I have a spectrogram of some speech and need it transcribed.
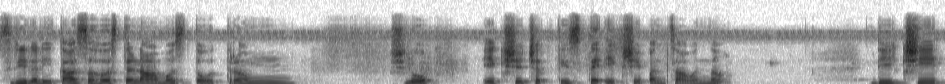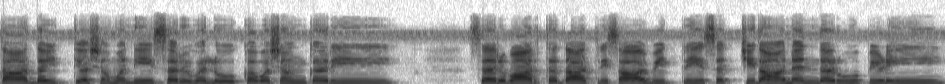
श्रीललितासहस्रनामस्तोत्रम् श्लोक एकशे छत्तीस ते एकशे पंचावन्न दीक्षिता दैत्यशमनी सर्वलोकवशङ्करी। सर्वार्थदात्री सावित्री सच्चिदानन्दरूपिणी।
